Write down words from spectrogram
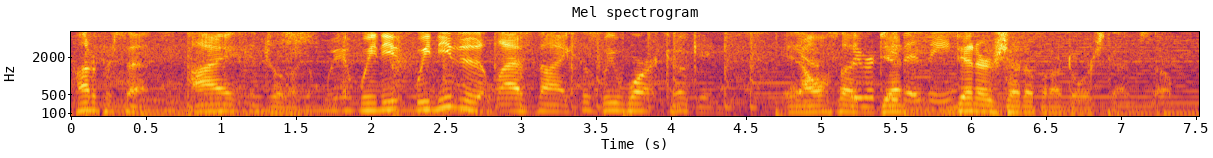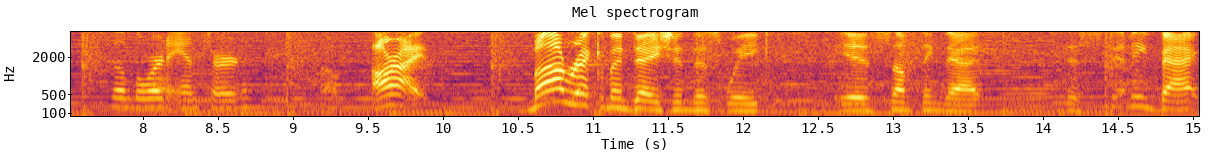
hundred percent. I enjoyed it. We, we need we needed it last night because we weren't cooking, and all of a sudden we were too din- busy. dinner showed up on our doorstep. So. The Lord answered. All right. My recommendation this week is something that is stemming back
